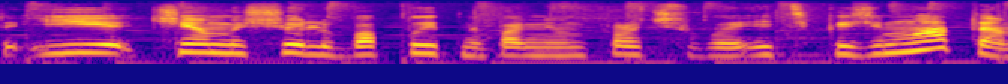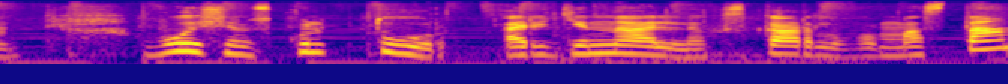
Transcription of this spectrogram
И чем еще любопытны, помимо прочего, эти казематы, 8 скульптур оригинальных с Карлова моста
